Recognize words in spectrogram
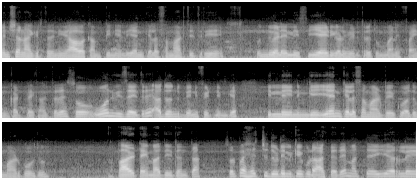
ಮೆನ್ಷನ್ ಆಗಿರ್ತದೆ. ನೀವು ಯಾವ ಕಂಪನಿಯಲ್ಲಿ ಏನು ಕೆಲಸ ಮಾಡ್ತಿದ್ರಿ? ಒಂದು ವೇಳೆ ಇಲ್ಲಿ ಸಿ ಐ ಡಿಗಳು ಹಿಡಿದ್ರೆ ತುಂಬಾ ಫೈನ್ ಕಟ್ಟಬೇಕಾಗ್ತದೆ ಸೊ ಓನ್ ವೀಸಾ ಇದ್ದರೆ ಅದೊಂದು ಬೆನಿಫಿಟ್ ನಿಮಗೆ. ಇಲ್ಲಿ ನಿಮಗೆ ಏನು ಕೆಲಸ ಮಾಡಬೇಕು ಅದು ಮಾಡ್ಬೋದು. ಪಾರ್ಟ್ ಟೈಮ್ ಅದು ಇದಂತ ಸ್ವಲ್ಪ ಹೆಚ್ಚು ದುಡಿಲಿಕ್ಕೆ ಕೂಡ ಆಗ್ತದೆ. ಮತ್ತು yearly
